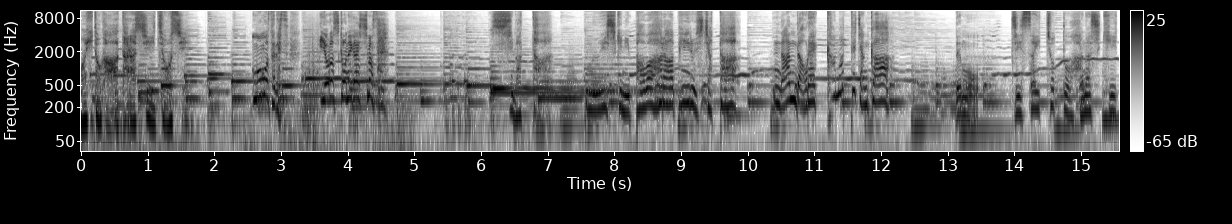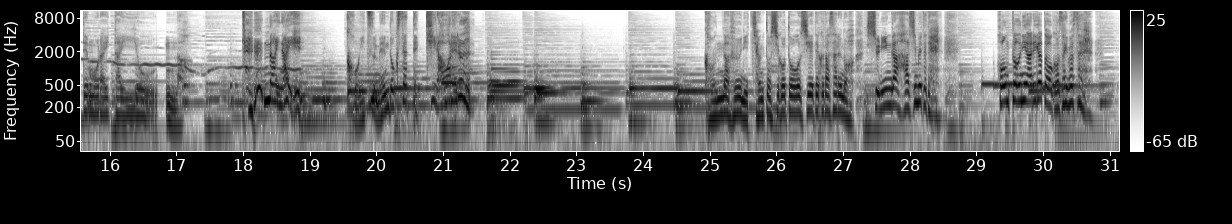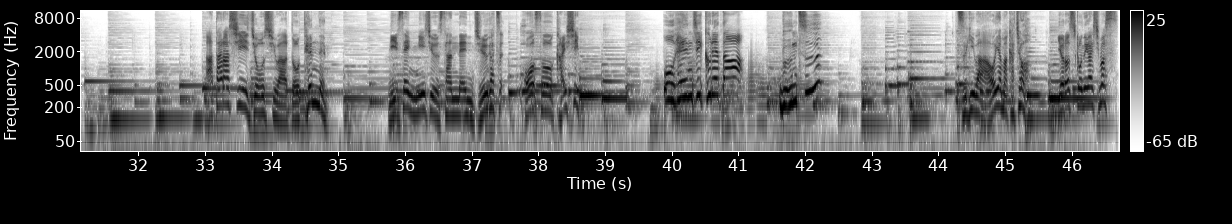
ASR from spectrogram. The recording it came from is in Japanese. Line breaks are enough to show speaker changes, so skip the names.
の人が新しい上司。百瀬です。よろしくお願いします。しまった。無意識にパワハラアピールしちゃった。なんだ俺かまってちゃんか。でも実際ちょっと話聞いてもらいたいような。ってないない。こいつめんどくせって嫌われる。こんな風にちゃんと仕事を教えてくださるの主任が初めてで。本当にありがとうございます。新しい上司は土天然。2023年10月放送開始。お返事くれた。文通？次は青山課長。よろしくお願いします。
